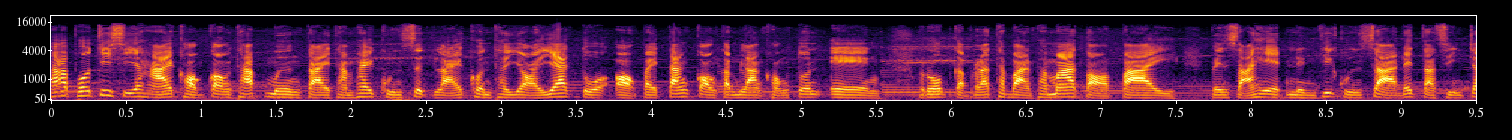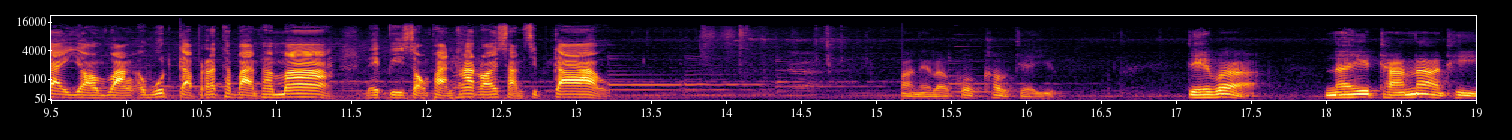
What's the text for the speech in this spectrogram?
ภาพพจน์ที่เสียหายของกองทัพเมืองไตทำให้ขุนศึกหลายคนทยอยแยกตัวออกไปตั้งกองกำลังของตนเอง รบกับรัฐบาลพม่าต่อไป เป็นสาเหตุหนึ่งที่ขุนสาได้ตัดสินใจยอมวางอาวุธกับรัฐบาลพม่าในปี 2539เนี่ยเราก็เข้าใจอยู่ แต่ว่าในฐานะที่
